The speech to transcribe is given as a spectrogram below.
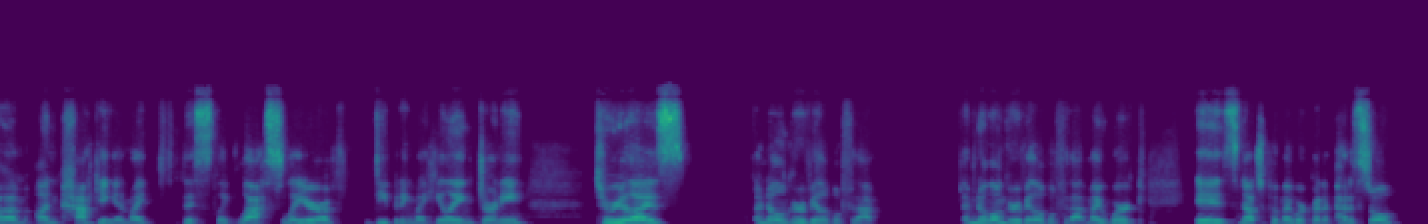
um, unpacking in my this like last layer of deepening my healing journey to realize I'm no longer available for that. I'm no longer available for that. My work is not to put my work on a pedestal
